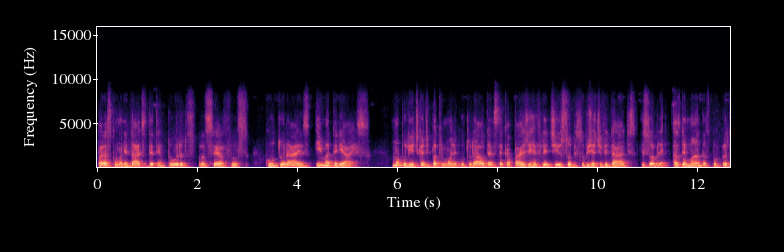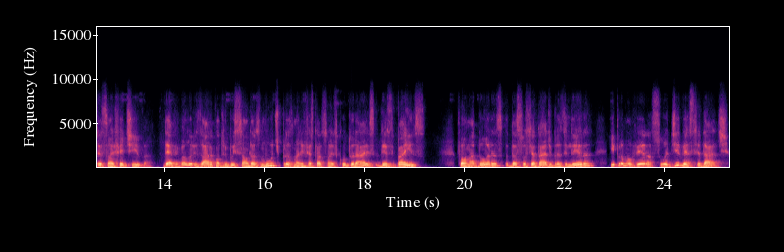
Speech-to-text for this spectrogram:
para as comunidades detentoras dos processos culturais e materiais, uma política de patrimônio cultural deve ser capaz de refletir sobre subjetividades e sobre as demandas por proteção efetiva. Deve valorizar a contribuição das múltiplas manifestações culturais desse país, formadoras da sociedade brasileira e promover a sua diversidade.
